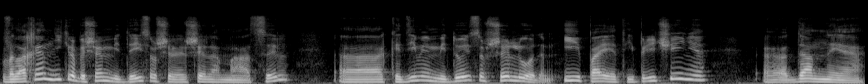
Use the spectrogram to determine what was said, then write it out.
Валахен никра бешем мидейсов шеля мацель, а, кадиме мидойсов шеледом. И по этой причине а, данные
